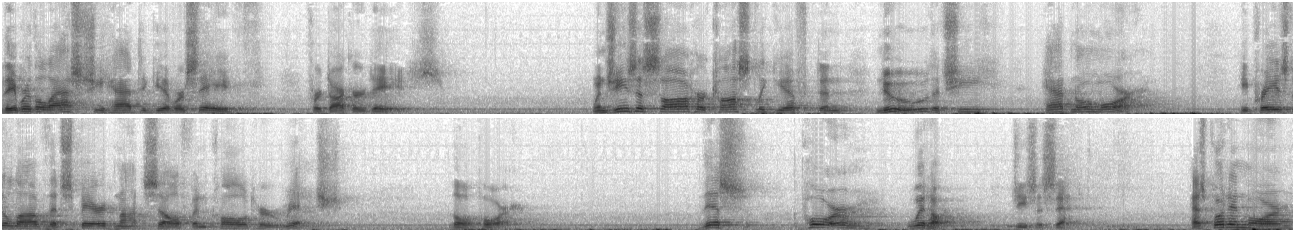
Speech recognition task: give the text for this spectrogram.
They were the last she had to give or save for darker days. When Jesus saw her costly gift and knew that she had no more, he praised a love that spared not self and called her rich, though poor. This poor widow, Jesus said, has put in more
